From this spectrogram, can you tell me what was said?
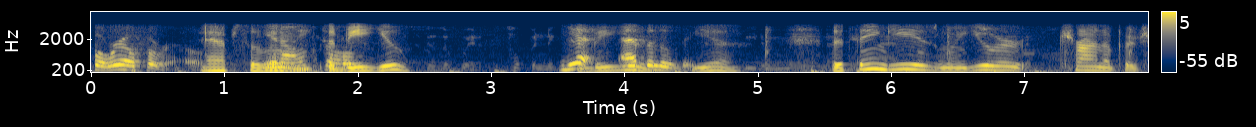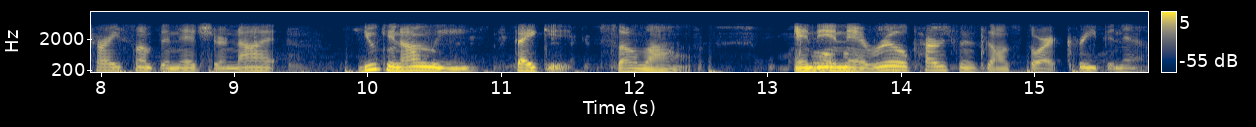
For real, for real. Absolutely. You know, to be you. Yes, to be you. absolutely. Yeah. The thing is, when you're trying to portray something that you're not, you can only fake it so long, and then that real person's gonna start creeping out.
